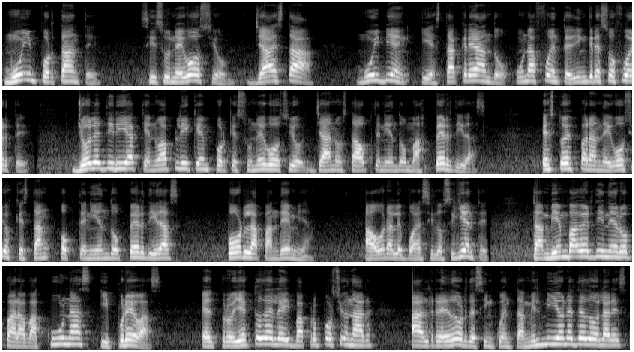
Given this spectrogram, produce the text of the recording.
Muy importante, si su negocio ya está muy bien y está creando una fuente de ingreso fuerte, yo les diría que no apliquen porque su negocio ya no está obteniendo más pérdidas. Esto es para negocios que están obteniendo pérdidas por la pandemia. Ahora les voy a decir lo siguiente. También va a haber dinero para vacunas y pruebas. El proyecto de ley va a proporcionar alrededor de 50 mil millones de dólares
